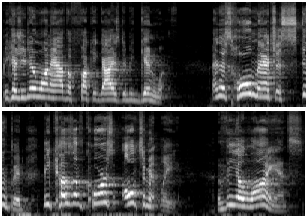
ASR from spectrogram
because you didn't want to have the fucking guys to begin with. And this whole match is stupid because, of course, ultimately, the Alliance,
